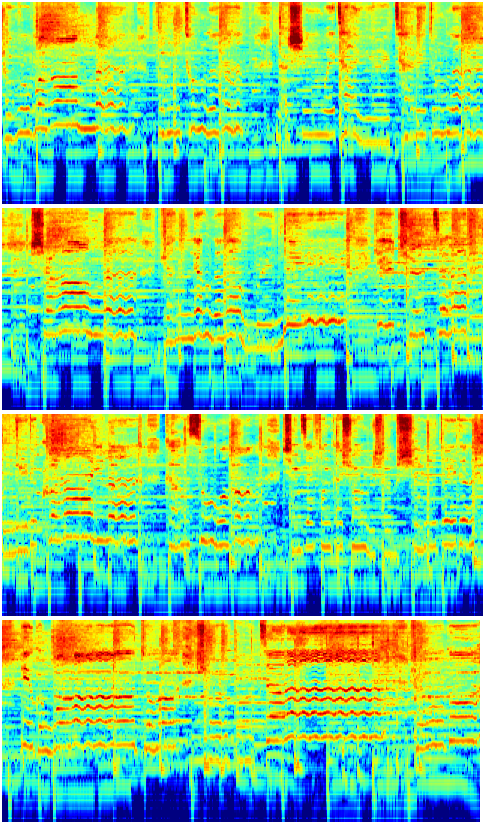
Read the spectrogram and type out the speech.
说我忘了，不痛了，那是因为太爱太懂了，笑了，原谅了，为你也值得。你的快乐，告诉我，现在放开双手是对的，别管我多舍不得。如果爱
